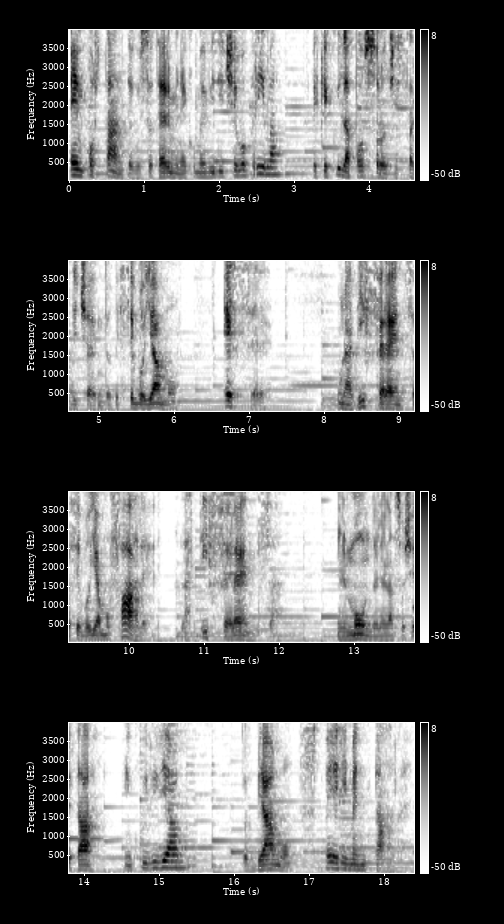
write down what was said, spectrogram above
È importante questo termine, come vi dicevo prima, perché qui l'Apostolo ci sta dicendo che se vogliamo essere una differenza, se vogliamo fare la differenza nel mondo e nella società in cui viviamo, dobbiamo sperimentare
